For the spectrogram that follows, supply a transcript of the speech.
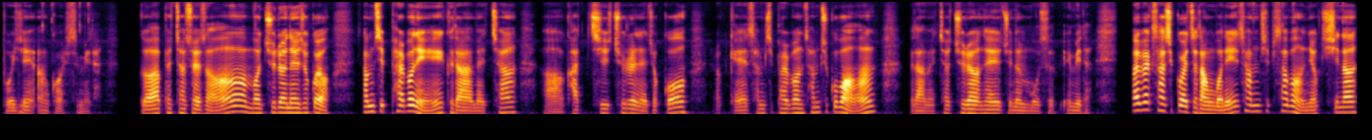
보이지 않고 있습니다. 그 앞에 차수에서 한번 출연해 줬고요. 38번이 그 다음에 차 어, 같이 출연해 줬고 이렇게 38번, 39번 그 다음에 차 출연해 주는 모습입니다. 849회차 당번이 34번 역시나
